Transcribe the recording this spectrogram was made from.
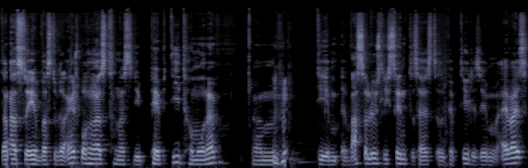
Dann hast du eben, was du gerade angesprochen hast, dann hast du die Peptidhormone, ähm, mhm. die eben wasserlöslich sind. Das heißt, also Peptid ist eben Eiweiß.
